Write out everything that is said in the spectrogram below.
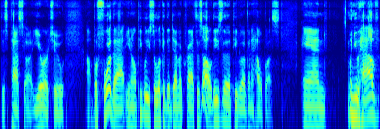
this past uh, year or two, uh, before that, you know, people used to look at the Democrats as, oh, these are the people that are going to help us. And when you have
